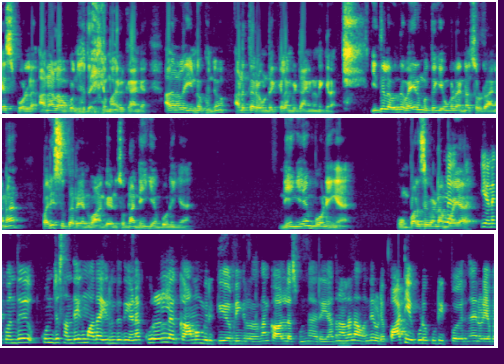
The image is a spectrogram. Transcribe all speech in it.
கேஸ் போடல. அதனால் அவங்க கொஞ்சம் தைரியமாக இருக்காங்க. அதனால் இன்னும் கொஞ்சம் அடுத்த ரவுண்டு கிளம்பிட்டாங்கன்னு நினைக்கிறேன். இதில் வந்து வைரமுத்துக்கு இவங்களும் என்ன சொல்கிறாங்கன்னா பரிசு தரேன் வாங்கன்னு சொன்னால் நீங்கள் ஏன் போனீங்க? நீங்கள் ஏன் போனீங்க? உன் பரிசு வேண்டாம் போயா? எனக்கு வந்து கொஞ்சம் சந்தேகமா தான் இருந்தது. ஏன்னா குரல்ல காமம் இருக்கு அப்படிங்கறத தான் கால்ல சொன்னாரு. அதனால நான் வந்து என்னுடைய பாட்டியை கூட கூட்டிட்டு போயிருந்தேன். என்னுடைய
